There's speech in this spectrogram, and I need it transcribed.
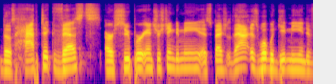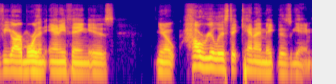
those haptic vests are super interesting to me. Especially that is what would get me into VR more than anything. Is you know how realistic can I make this game?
